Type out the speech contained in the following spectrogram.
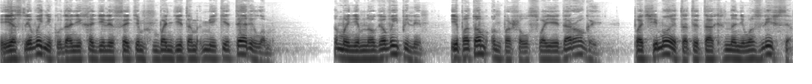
Если вы никуда не ходили с этим бандитом Микки Террилом, мы немного выпили, и потом он пошел своей дорогой. Почему это ты так на него злишься?»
